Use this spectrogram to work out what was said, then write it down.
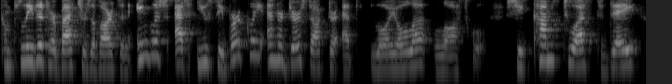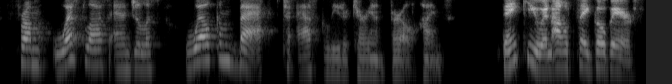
completed her Bachelor's of Arts in English at UC Berkeley and her Juris Doctor at Loyola Law School. She comes to us today from West Los Angeles. Welcome back to Ask a Leader, Karriann Farrell Hinds. Thank you. And I'll say go Bears.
